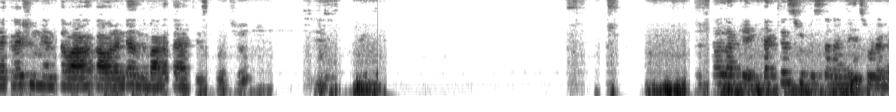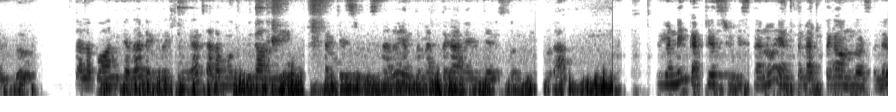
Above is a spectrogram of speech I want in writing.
డెకరేషన్ ఎంత బాగా కావాలంటే అంత బాగా తయారు చేసుకోవచ్చు. చాలా కేక్ కట్ చేసి చూపిస్తానండి. చూడండి ఇప్పుడు. చాలా బాగుంది కదా డెకరేషన్గా చాలా ముద్దుగా ఉంది. కట్ చేసి చూపిస్తాను. ఎంత మెత్తగా అనేది తెలుస్తుంది కూడా. ఇదిగోండి కట్ చేసి చూపిస్తాను. ఎంత మెత్తగా ఉందో అసలు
